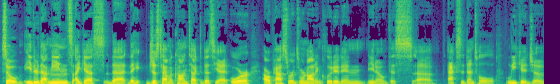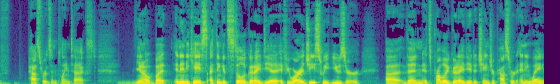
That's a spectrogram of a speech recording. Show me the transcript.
so either that means, I guess, that they just haven't contacted us yet, or our passwords were not included in you know this uh, accidental leakage of passwords in plain text. You know, but in any case, I think it's still a good idea if you are a G Suite user. Uh, then it's probably a good idea to change your password anyway,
